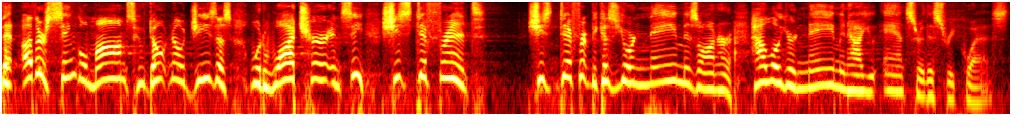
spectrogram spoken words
that other single moms who don't know Jesus would watch her and see she's different. She's different because your name is on her. Hallow your name in how you answer this request.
